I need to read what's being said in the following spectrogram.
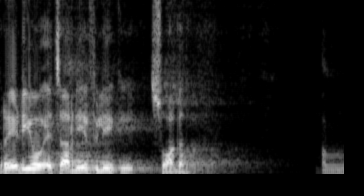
റേഡിയോ എച്ച് ആർ ഡി എഫിലേക്ക് സ്വാഗതം الله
